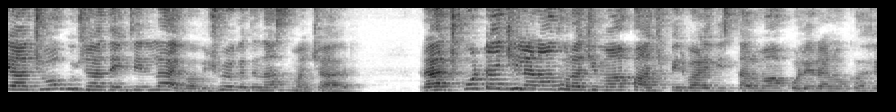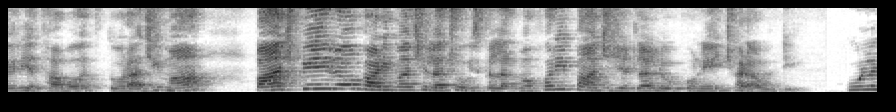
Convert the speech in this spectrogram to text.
રહ્યા છો ગુજરાત એટીન લાઈવ હવે જોઈએ અગત્યના સમાચાર. રાજકોટ જિલ્લાના ધોરાજીમાં પાંચપીરવાડી વિસ્તારમાં કોલેરાનો કહેર યથાવત. ધોરાજીમાં પાંચપીરવાડીમાં છેલ્લા ચોવીસ કલાકમાં ફરી પાંચ જેટલા લોકોને ઝાડા ઉલટી. કુલ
